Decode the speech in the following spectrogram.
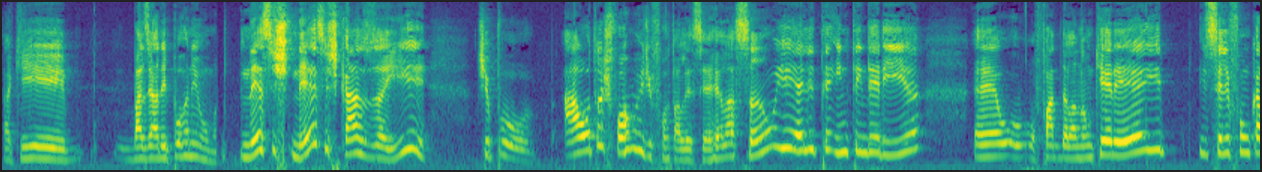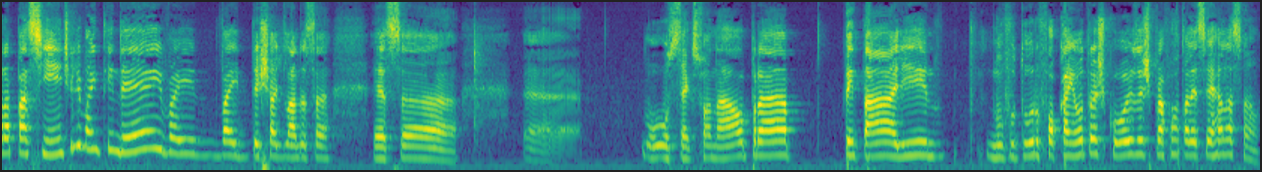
aqui baseada em porra nenhuma. Nesses, nesses casos aí, tipo, há outras formas de fortalecer a relação e ele te, entenderia é, o, o, fato dela não querer e, e, se ele for um cara paciente, ele vai entender e vai, vai deixar de lado essa, essa é, o sexo anal para tentar ali no futuro focar em outras coisas para fortalecer a relação.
